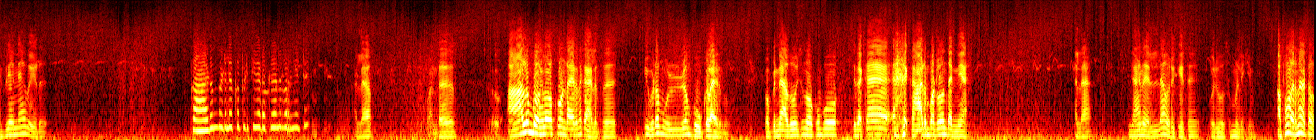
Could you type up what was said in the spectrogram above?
ഇത് തന്നെയാ വീട്. കാടും പിടലൊക്കെ പിടിച്ചു കിടക്കുക പറഞ്ഞിട്ട്? അല്ല പണ്ട് ആളും ബഹളവും ഒക്കെ ഉണ്ടായിരുന്ന കാലത്ത് ഇവിടെ മുഴുവൻ പൂക്കളായിരുന്നു. ഇപ്പൊ പിന്നെ അത് വെച്ച് നോക്കുമ്പോ ഇതൊക്കെ കാടും പട്ടളവും തന്നെയാ. അല്ല ഞാൻ എല്ലാം ഒരുക്കിയിട്ട് ഒരു ദിവസം വിളിക്കും. അപ്പൊ വരണം കേട്ടോ.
